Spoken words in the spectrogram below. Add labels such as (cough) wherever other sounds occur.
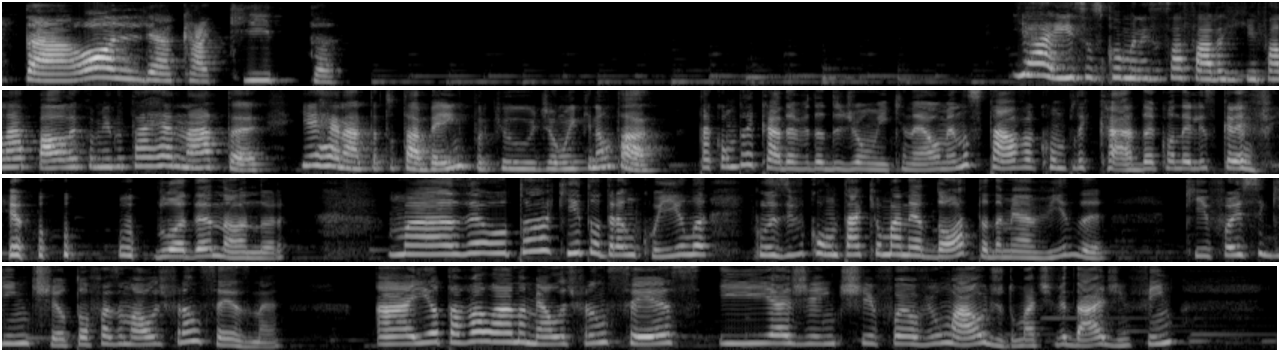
Caquita, olha a Caquita. E aí, seus comunistas safados, aqui quem fala é a Paula e comigo tá a Renata. E aí, Renata, tu tá bem? Porque o John Wick não tá. Tá complicada a vida do John Wick, né? Ao menos tava complicada (laughs) quando ele escreveu o Blood and Honor. Mas eu tô aqui, tô tranquila. Inclusive, contar aqui uma anedota da minha vida, que foi o seguinte, eu tô fazendo aula de francês, né? Aí eu tava lá na minha aula de francês e a gente foi ouvir um áudio de uma atividade, enfim,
